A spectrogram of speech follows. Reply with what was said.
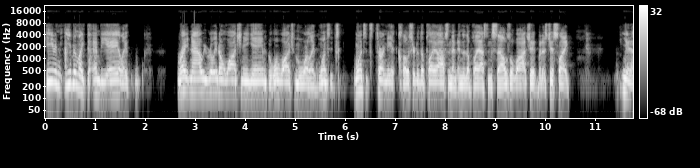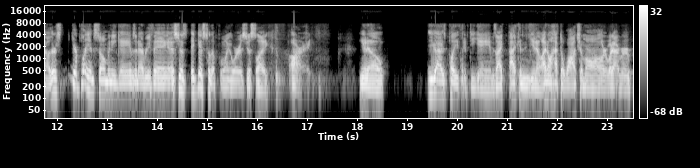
even even like the NBA, like right now we really don't watch any games, but we'll watch more like once it's once it's starting to get closer to the playoffs and then into the playoffs themselves, we'll watch it. But it's just like, you know, there's you're playing so many games and everything, and it's just it gets to the point where it's just like, all right, you know, you guys play 50 games. I I can, you know, I don't have to watch them all or whatever.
